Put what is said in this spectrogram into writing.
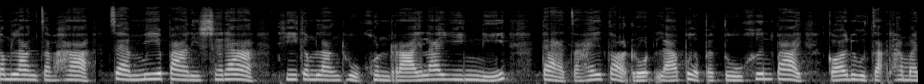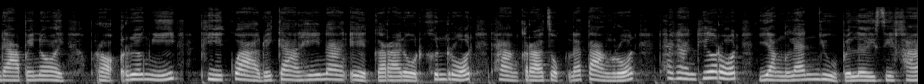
กำลังจะพาแจมมี่ปานิชดาที่กำลังถูกคนร้ายไล่ยิงหนีแต่จะให้จอดรถแล้วเปิดประตูขึ้นไป ก็ดูจะธรรมดาไปหน่อย เพราะเรื่องนี้ พีกว่าด้วยการให้นางเอกกระโดดขึ้นรถ ทางกระจกหน้าต่างรถทั้งทางที่รถยังแล่นอยู่ไปเลยสิคะ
